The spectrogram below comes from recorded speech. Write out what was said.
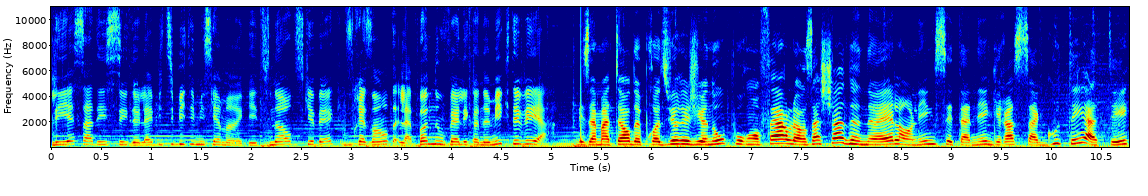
Les SADC de l'Abitibi-Témiscamingue et du nord du Québec vous présentent la bonne nouvelle économique TVA. Les amateurs de produits régionaux pourront faire leurs achats de Noël en ligne cette année grâce à Goûter à thé.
